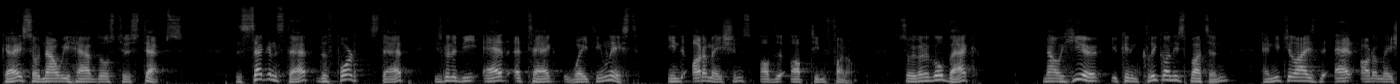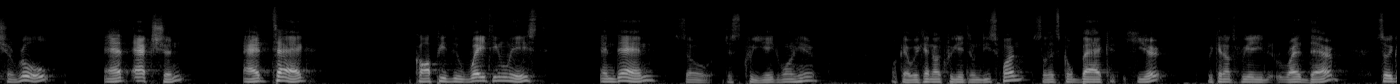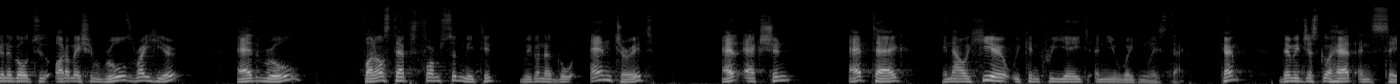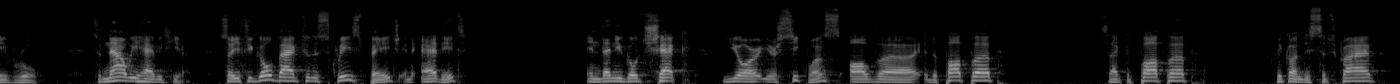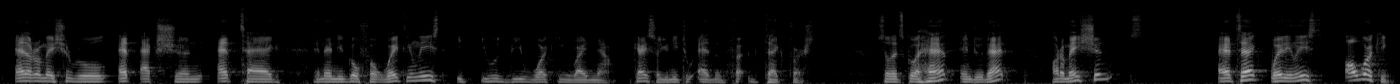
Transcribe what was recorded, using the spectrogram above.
Okay, so now we have those two steps. The second step, the fourth step, is going to be add a tag waiting list in the automations of the opt-in funnel. So we're going to go back. Now here, you can click on this button and utilize the add automation rule, add action, add tag, copy the waiting list, and then, so just create one here. Okay, we cannot create on this one. So let's go back here. We cannot create it right there. So we're to go to automation rules right here, add rule, funnel steps form submitted. We're to go enter it, add action, add tag, and now here we can create a new waiting list tag. Okay, then we just go ahead and save rule. So now we have it here. So if you go back to the squeeze page and edit, and then you go check your, your sequence of uh, the pop-up, select the pop-up, click on the subscribe, add automation rule, add action, add tag, and then you go for waiting list, it, it would be working right now. Okay, so you need to add the, the tag first. So let's go ahead and do that. Automation, add tag, waiting list, all working.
